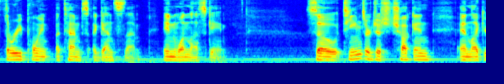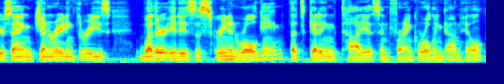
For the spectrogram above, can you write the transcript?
three point attempts against them in one less game. So teams are just chucking and, like you're saying, generating threes. Whether it is the screen and roll game that's getting Tyus and Frank rolling downhill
